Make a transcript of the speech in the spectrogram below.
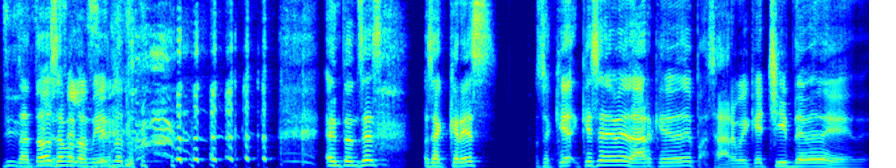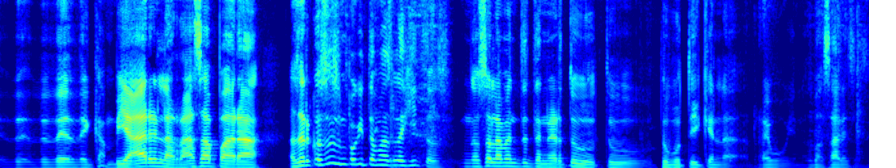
Sí, O sea, todos sí, hacemos lo lo mismo. to- Entonces, o sea, ¿crees? O sea, ¿qué, qué se debe dar? ¿Qué debe de pasar, güey? ¿Qué chip debe de, de- de- de- cambiar en la raza para hacer cosas un poquito más lejitos? No solamente tener tu, tu, tu boutique en la Rebu los bazares así.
